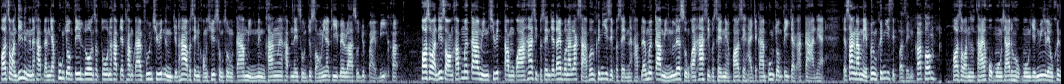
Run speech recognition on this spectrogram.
พรสวรรค์ที่1นะครับหลังจากพุ่งโจมตีโดนศัตรูนะครับจะทำการฟื้นชีวิต 1.5%ของชีวิตสูงสุดของกามิง1ครั้งนะครับใน 0.2 วินาทีเป็นเวลา 0.8 วิครับ พอสวรรค์ที่ 2 ครับ เมื่อกาหมิงชีวิตต่ำกว่า 50%จะได้โบนัสรักษาเพิ่มขึ้น 20%นะครับ แล้วเมื่อกาหมิงเลือดสูงกว่า 50%เนี่ย ความเสียหายจากการพุ่งโจมตีจากอากาศเนี่ย จะสร้างน้ำเมจเพิ่มขึ้น 20%ครับผม พรสวรรค์สุดท้าย6โมงเช้าถึง6โมงเย็นวิ่งเร็วขึ้น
